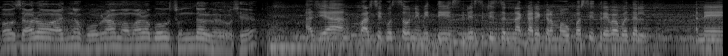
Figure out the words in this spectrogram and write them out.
બહુ સારો આજનો પ્રોગ્રામ અમારો બહુ સુંદર ગયો છે. આજે આ વાર્ષિક ઉત્સવ નિમિત્તે સિનિયર સિટીઝનના કાર્યક્રમમાં ઉપસ્થિત રહેવા બદલ અને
